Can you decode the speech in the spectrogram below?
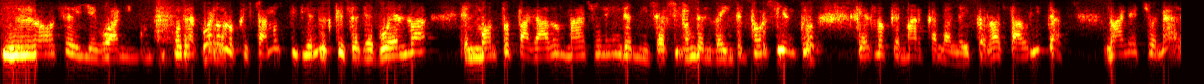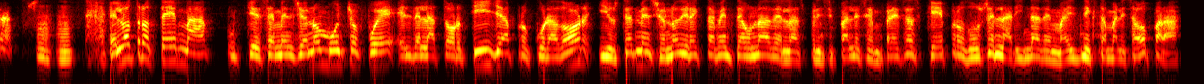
no se llegó a ningún tipo de acuerdo. Lo que estamos pidiendo es que se devuelva el monto pagado más una indemnización del 20%, que es lo que marca la ley. Pero hasta ahorita no han hecho nada. El otro tema que se mencionó mucho fue el de la tortilla, procurador, y usted mencionó directamente a una de las principales empresas que producen la harina de maíz nixtamalizado para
